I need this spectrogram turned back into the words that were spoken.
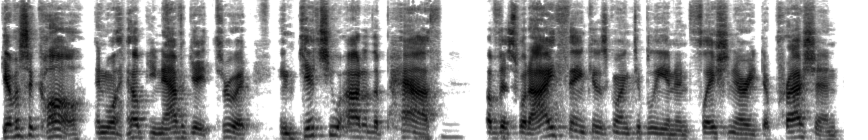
give us a call and we'll help you navigate through it and get you out of the path mm-hmm. of this, what I think is going to be an inflationary depression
